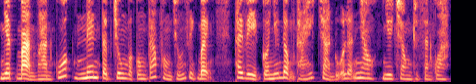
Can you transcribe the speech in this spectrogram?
Nhật Bản và Hàn Quốc nên tập trung vào công tác phòng chống dịch bệnh thay vì có những động thái trả đũa lẫn nhau như trong thời gian qua.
